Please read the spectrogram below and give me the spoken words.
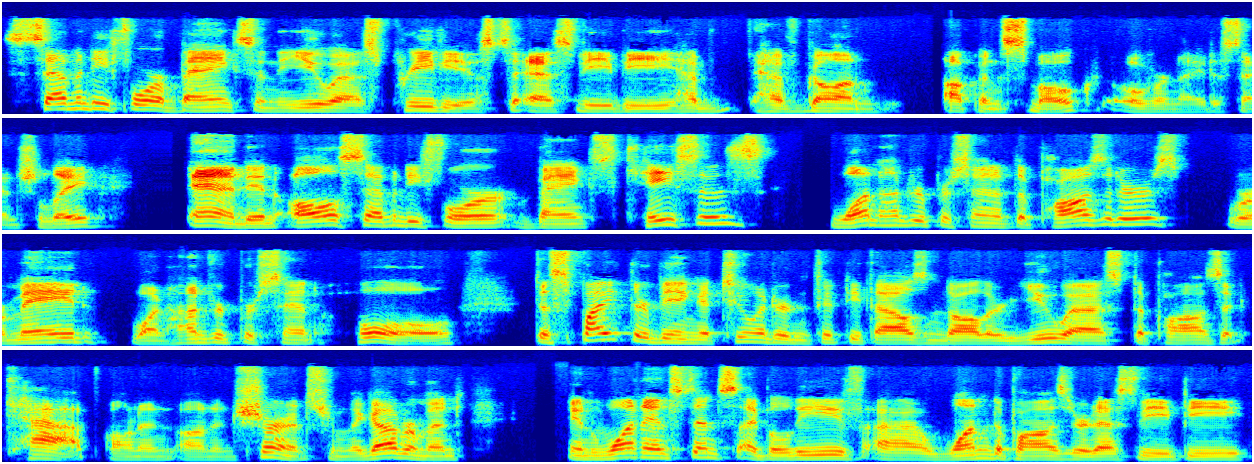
74 banks in the US previous to SVB have, have gone up in smoke overnight, essentially. And in all 74 banks' cases, 100% of depositors were made 100% whole, despite there being a $250,000 US deposit cap on, an, on insurance from the government in one instance, I believe uh, one depositor at SVB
